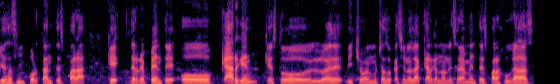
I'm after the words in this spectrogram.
piezas importantes para que de repente o carguen, que esto lo he dicho en muchas ocasiones, la carga no necesariamente es para jugadas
